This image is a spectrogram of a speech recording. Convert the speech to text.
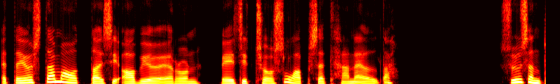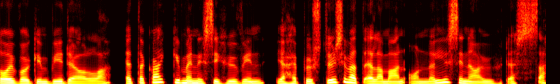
että jos tämä ottaisi avioeron, veisi Josh lapset häneltä. Susan toivoikin videolla, että kaikki menisi hyvin ja he pystyisivät elämään onnellisina yhdessä.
